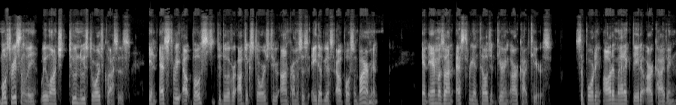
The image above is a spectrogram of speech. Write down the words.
Most recently, we launched two new storage classes in S3 Outposts to deliver object storage to your on-premises AWS Outpost environment, and Amazon S3 Intelligent Tiering Archive tiers, supporting automatic data archiving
